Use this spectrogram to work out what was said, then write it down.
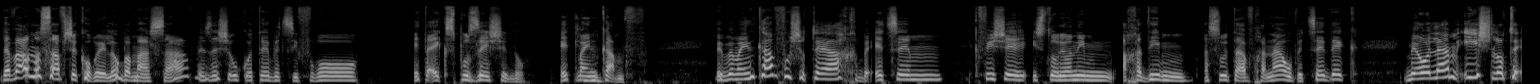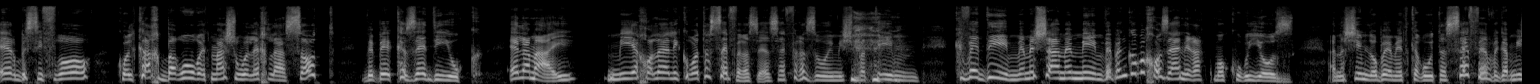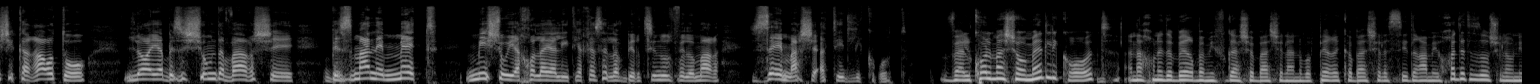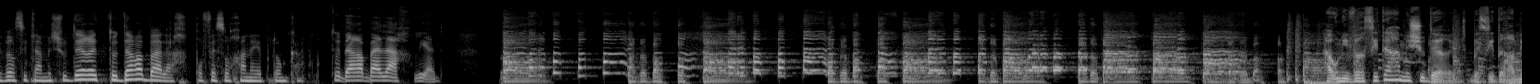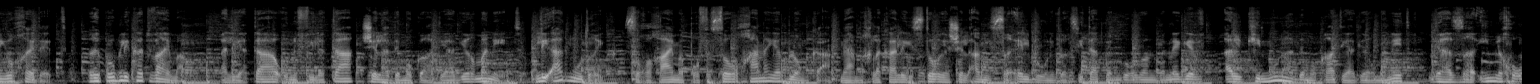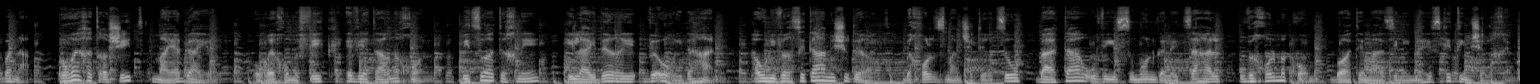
דבר נוסף שקורה לו במאסר, וזה שהוא כותב את ספרו, את האקספוזה שלו, את כן. מיינקאמפ. ובמיינקאמפ הוא שוטח בעצם, כפי שהיסטוריונים אחדים עשו את ההבחנה, ובצדק, מעולם איש לא תיאר בספרו כל כך ברור את מה שהוא הולך לעשות, ובכזה דיוק. אלא מאי? מי יכול היה לקרוא את הספר הזה? הספר הזה הוא עם משפטים כבדים ומשעממים, ובין כה וכה זה היה נראה כמו קוריוז. אנשים לא באמת קראו את הספר, וגם מי שקרא אותו, לא היה בזה שום דבר שבזמן אמת מישהו יכול היה להתייחס אליו ברצינות ולומר, זה מה שעתיד לקרות. ועל כל מה שעומד לקרות, אנחנו נדבר במפגש הבא שלנו, בפרק הבא של הסדרה המיוחדת הזו של האוניברסיטה המשודרת. תודה רבה לך, פרופ' חנה יבלונקה. תודה רבה לך, ליעד. Ba-ba-ba-ba. האוניברסיטה המשודרת בסדרה מיוחדת, רפובליקת ויימאר, עלייתה ונפילתה של הדמוקרטיה הגרמנית. ליעד מודריק שוחחה עם הפרופסור חנה יבלונקה מהמחלקה להיסטוריה של עם ישראל באוניברסיטת בן גוריון בנגב על כינון הדמוקרטיה הגרמנית והזרעים לחורבנה. עורכת ראשית, מאיה גאייר. עורך ומפיק, אביתר נכון. ביצוע טכני, הילי דרעי ואורי דהן. האוניברסיטה המשודרת, בכל זמן שתרצו, באתר וביישומון גלי צה"ל ובכל בכל מקום בו אתם מאזינים להסכתים שלכם.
